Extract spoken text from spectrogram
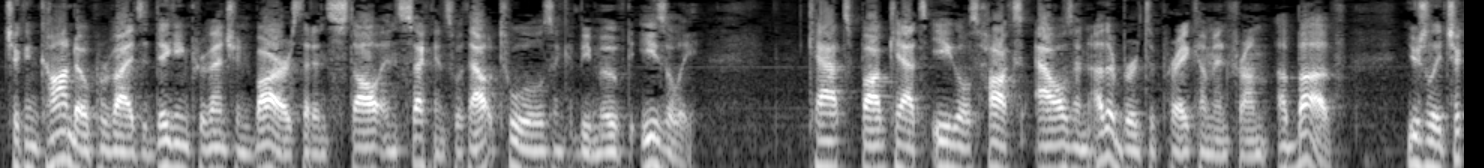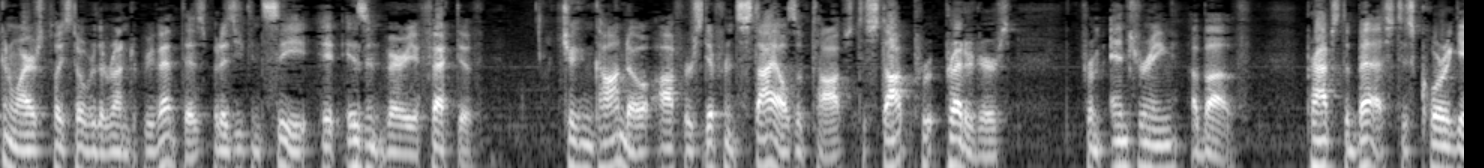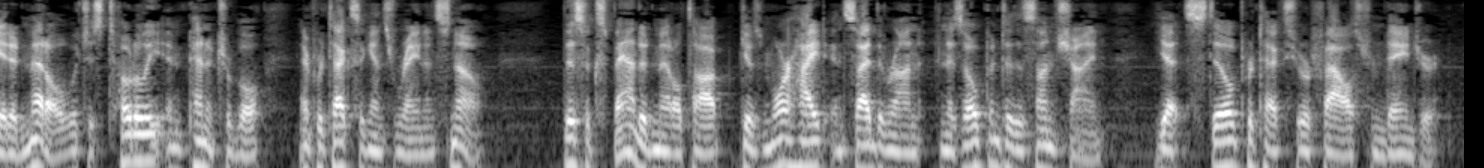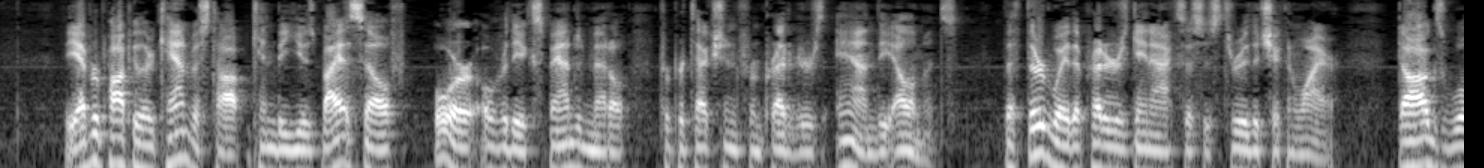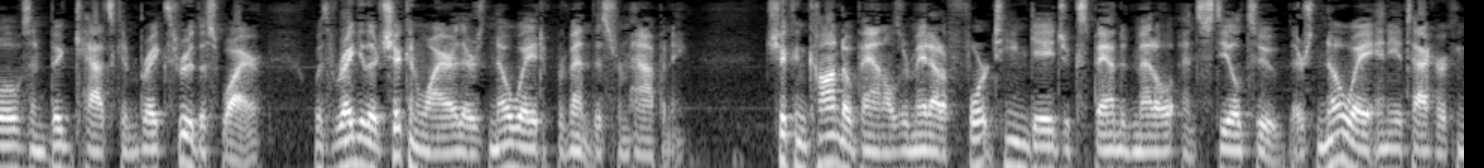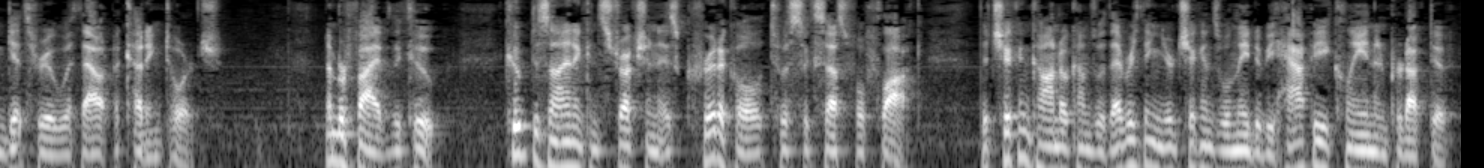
Chicken Condo provides digging prevention bars that install in seconds without tools and can be moved easily. Cats, bobcats, eagles, hawks, owls, and other birds of prey come in from above. Usually chicken wire is placed over the run to prevent this, but as you can see, it isn't very effective. Chicken Condo offers different styles of tops to stop pr- predators from entering above. Perhaps the best is corrugated metal, which is totally impenetrable and protects against rain and snow. This expanded metal top gives more height inside the run and is open to the sunshine, yet still protects your fowls from danger. The ever popular canvas top can be used by itself or over the expanded metal for protection from predators and the elements. The third way that predators gain access is through the chicken wire. Dogs, wolves, and big cats can break through this wire. With regular chicken wire, there's no way to prevent this from happening. Chicken condo panels are made out of 14 gauge expanded metal and steel tube. There's no way any attacker can get through without a cutting torch. Number 5. The coop. Coop design and construction is critical to a successful flock. The chicken condo comes with everything your chickens will need to be happy, clean, and productive.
